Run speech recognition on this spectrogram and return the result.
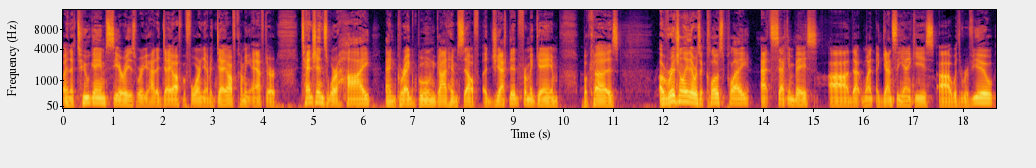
in a two game series where you had a day off before and you have a day off coming after. Tensions were high, and Greg Boone got himself ejected from a game because originally there was a close play at second base uh, that went against the Yankees uh, with review.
